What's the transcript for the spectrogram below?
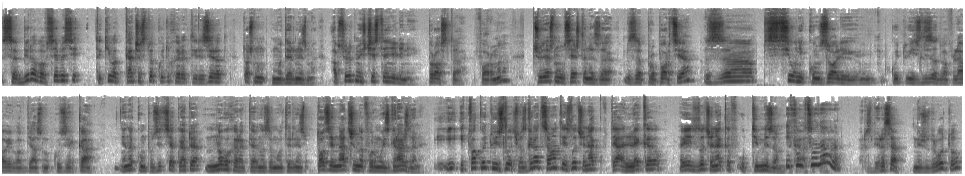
събира в себе си такива качества, които характеризират точно модернизма. Абсолютно изчистени линии, проста форма, чудесно усещане за, за пропорция, за силни конзоли, които излизат в ляво и в дясно, козирка. Една композиция, която е много характерна за модернизма. Този начин на формоизграждане. И, и това, което излъчва. Сградата самата излъчва някакъв, тя е лека, излъчва някакъв оптимизъм. И функционална. Разбира се. Между другото,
